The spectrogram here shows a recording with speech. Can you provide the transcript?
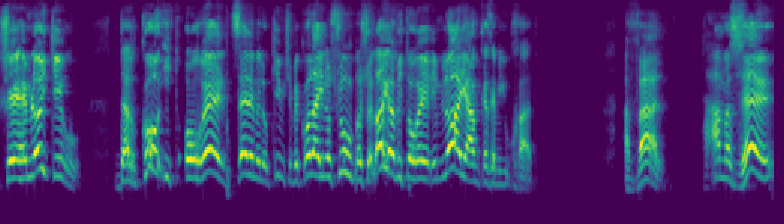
שהם לא הכירו. דרכו התעורר צלם אלוקים שבכל האנושות, מה שלא היה מתעורר אם לא היה עם כזה מיוחד. אבל העם הזה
